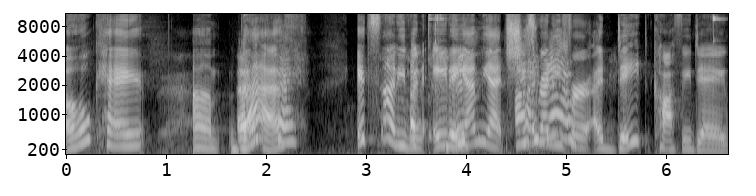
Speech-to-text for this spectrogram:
okay. Um, Beth. Okay. It's not even 8 a.m. yet. She's ready for a date coffee day.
